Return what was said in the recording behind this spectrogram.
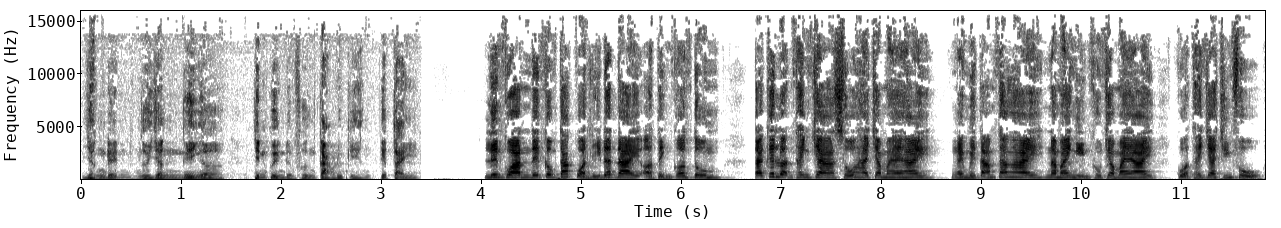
dẫn đến người dân nghi ngờ chính quyền địa phương tạo điều kiện tiếp tay. Liên quan đến công tác quản lý đất đai ở tỉnh Con Tum, tại kết luận thanh tra số 222 ngày 18 tháng 2 năm 2022 của Thanh tra Chính phủ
